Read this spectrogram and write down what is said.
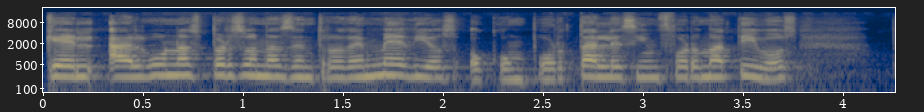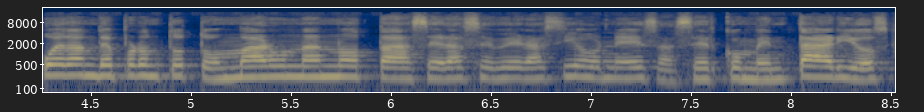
que algunas personas dentro de medios o con portales informativos puedan de pronto tomar una nota, hacer aseveraciones, hacer comentarios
